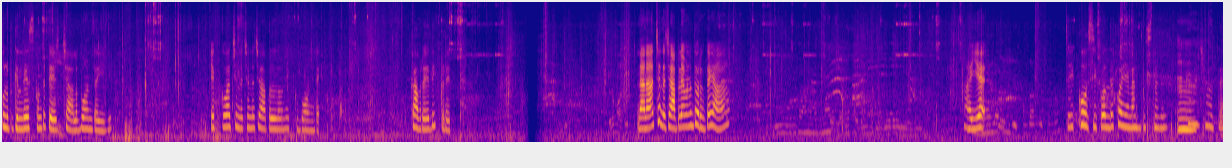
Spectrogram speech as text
పులుపు కింద వేసుకుంటే టేస్ట్ చాలా బాగుంటాయి ఇవి. ఎక్కువ చిన్న చిన్న చేపల్లోనే ఎక్కువ బాగుంటాయి. కవర్ ఏది ఇక్కడ. నానా చిన్న చేపలు ఏమైనా దొరుకుతాయా? అయ్యే కోసి కొద్ది కొయ్యాలనిపిస్తుంది. చూస్తే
